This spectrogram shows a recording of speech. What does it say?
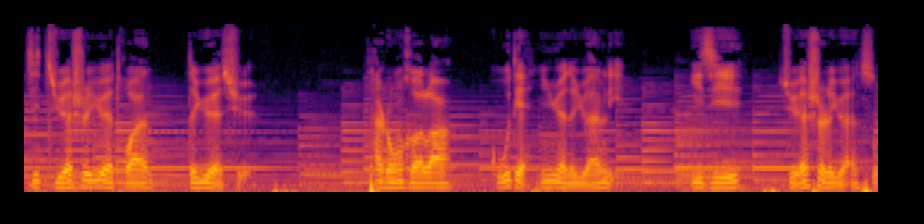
及爵士乐团的乐曲。它融合了古典音乐的原理以及爵士的元素。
